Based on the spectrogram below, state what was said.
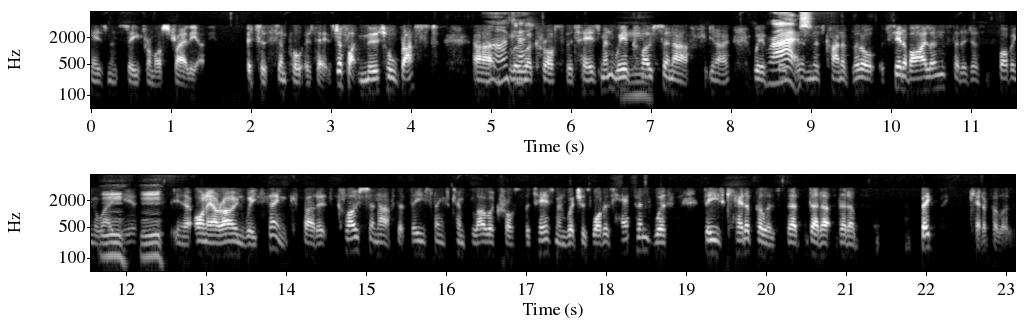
Tasman Sea from Australia. It's as simple as that. It's just like myrtle rust. Uh, Oh, okay. blew across the Tasman. We're close enough, you know. We're Right. in this kind of little set of islands that are just bobbing away here, you know, on our own. We think, but it's close enough that these things can blow across the Tasman, which is what has happened with these caterpillars that that are that are big caterpillars,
